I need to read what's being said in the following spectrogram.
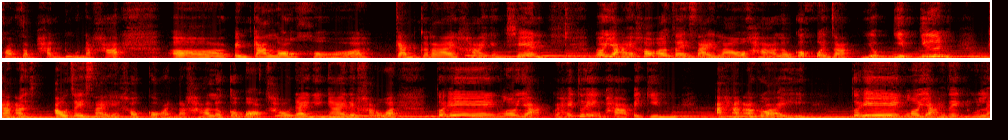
ความสัมพันธ์ดูนะคะเออเป็นการร้องขอ กันก็ได้ค่ะ อย่างเช่น เราอยากให้เขาเอาใจใส่เราค่ะ เราก็ควรจะหยิบหยิบยื่น การเอาเอาใจใส่ให้เขาก่อนนะคะ แล้วก็บอกเขาได้ง่าย ๆ เลยค่ะว่า ตัวเองเราอยากให้ตัวเองพาไปกินอาหารอร่อยตัวเองเราอยากให้ตัวเองดูแล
